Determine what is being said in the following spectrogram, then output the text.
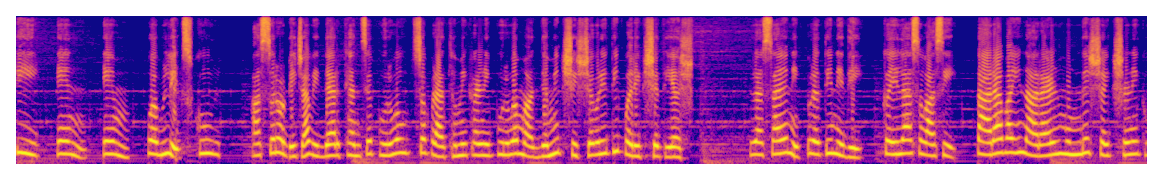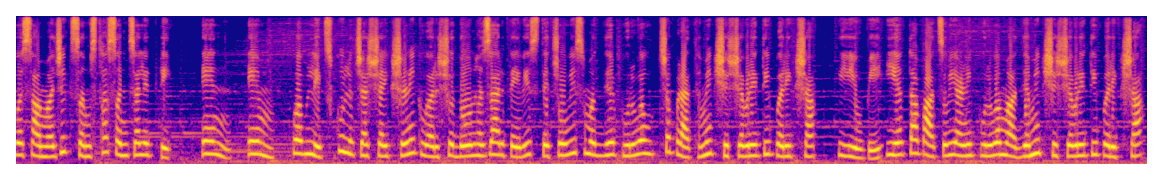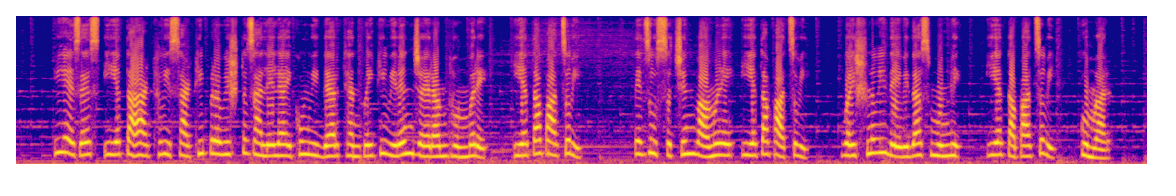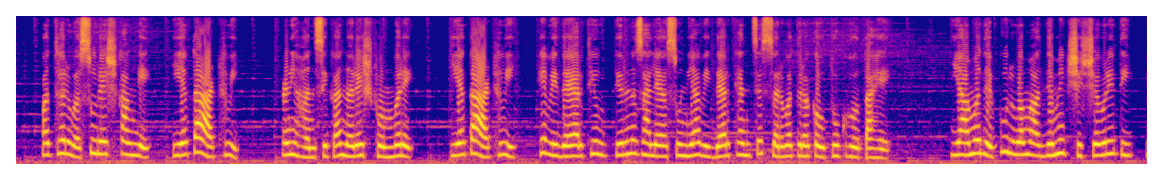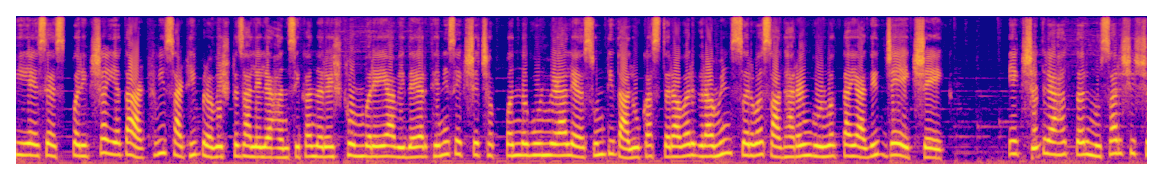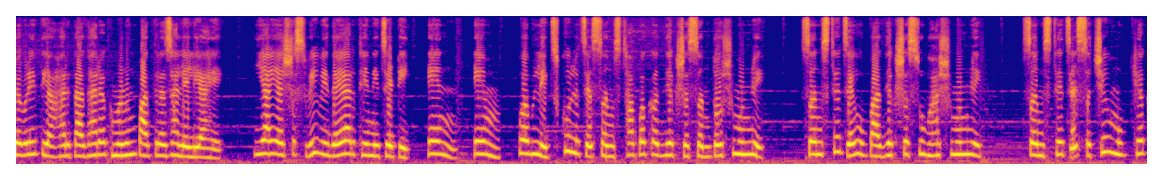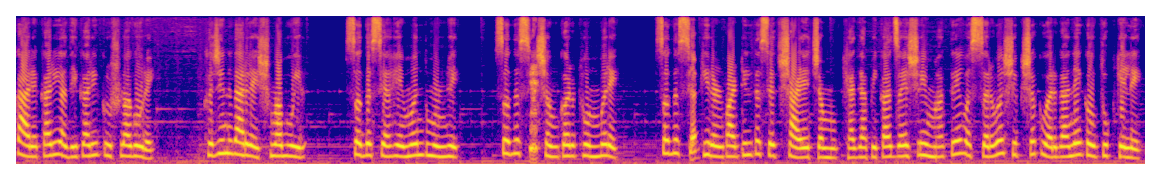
T N M public school आसरोटीच्या विद्यार्थ्यांचे पूर्व उच्च प्राथमिक आणि पूर्व माध्यमिक शिष्यवृत्ती परीक्षेत यश. रासायनिक प्रतिनिधी कैलासवासी ताराबाई नारायण मुंडे शैक्षणिक व सामाजिक संस्था संचालित टी एन एम पब्लिक स्कूलच्या शैक्षणिक वर्ष दोन हजार तेवीस ते चोवीसमध्ये पूर्व उच्च प्राथमिक शिष्यवृत्ती परीक्षा पीयूपी इयत्ता पाचवी आणि पूर्व माध्यमिक शिष्यवृत्ती परीक्षा एस एस इयत्ता आठवी साठी प्रविष्ट झालेल्या एकूण विद्यार्थ्यांपैकी वीरेन जयराम ढोंबरे इयत्ता पाचवी तेजू सचिन वामळे इयत्ता पाचवी वैष्णवी देविदास मुंडे इयत्ता पाचवी कुमार अथर्व सुरेश कांगे इयत्ता आठवी आणि हंसिका नरेश ठोंबरे इयत्ता आठवी हे विद्यार्थी उत्तीर्ण झाले असून या विद्यार्थ्यांचे सर्वत्र कौतुक होत आहे. यामध्ये पूर्व माध्यमिक शिष्यवृत्ती पी एस एस परीक्षा इयत्ता आठवी साठी प्रविष्ट झालेल्या हंसिका नरेश ठोंबरे या विद्यार्थिनीस एकशे छप्पन्न गुण मिळाले असून ती तालुका स्तरावर ग्रामीण सर्वसाधारण गुणवत्ता यादीत जे एकशे एक. एकशे त्र्याहत्तरनुसार शिष्यवृत्ती अहर्ताधारक म्हणून पात्र झालेली आहे. या यशस्वी विद्यार्थिनीचे टी. एन. एम. पब्लिक स्कूलचे संस्थापक अध्यक्ष संतोष मुंडे संस्थेचे उपाध्यक्ष सुभाष मुंडे संस्थेचे सचिव मुख्य कार्यकारी अधिकारी कृष्णा गोरे खजिनदार रेश्मा भोईर सदस्य हेमंत मुंढे सदस्य शंकर ठोंबरे सदस्य किरण पाटील तसेच शाळेच्या मुख्याध्यापिका जयश्री म्हात्रे व सर्व शिक्षक वर्गाने कौतुक केले.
